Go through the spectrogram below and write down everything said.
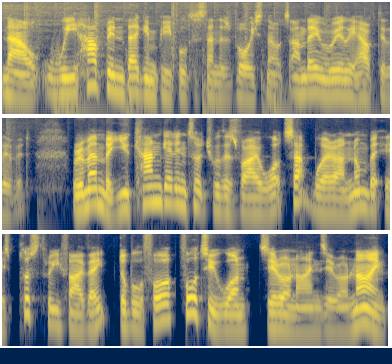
Now, we have been begging people to send us voice notes, and they really have delivered. Remember, you can get in touch with us via WhatsApp, where our number is plus three five eight double four four two one zero nine zero nine.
